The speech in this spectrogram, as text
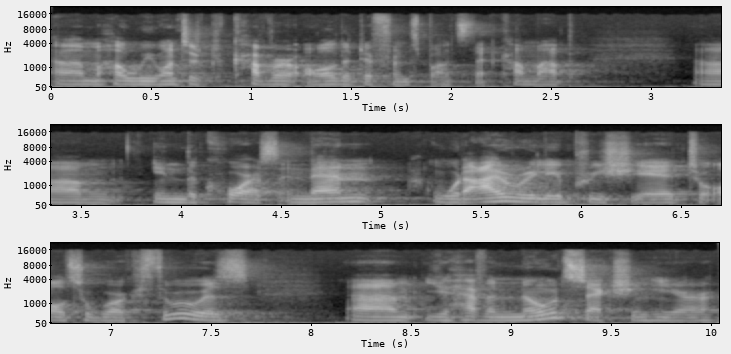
um, how we wanted to cover all the different spots that come up um, in the course. And then what I really appreciate to also work through is um, you have a notes section here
